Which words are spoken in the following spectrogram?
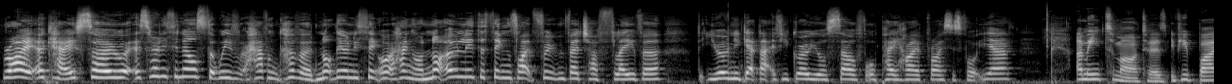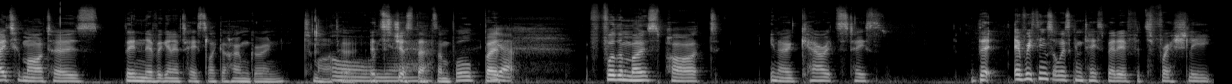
Right. Okay. So, is there anything else that we haven't covered? Not the only thing. Oh, hang on. Not only the things like fruit and veg have flavour that you only get that if you grow yourself or pay higher prices for. it. Yeah. I mean, tomatoes. If you buy tomatoes, they're never going to taste like a homegrown tomato. Oh, it's just that simple. But yeah. for the most part, you know, carrots taste. That everything's always going to taste better if it's freshly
